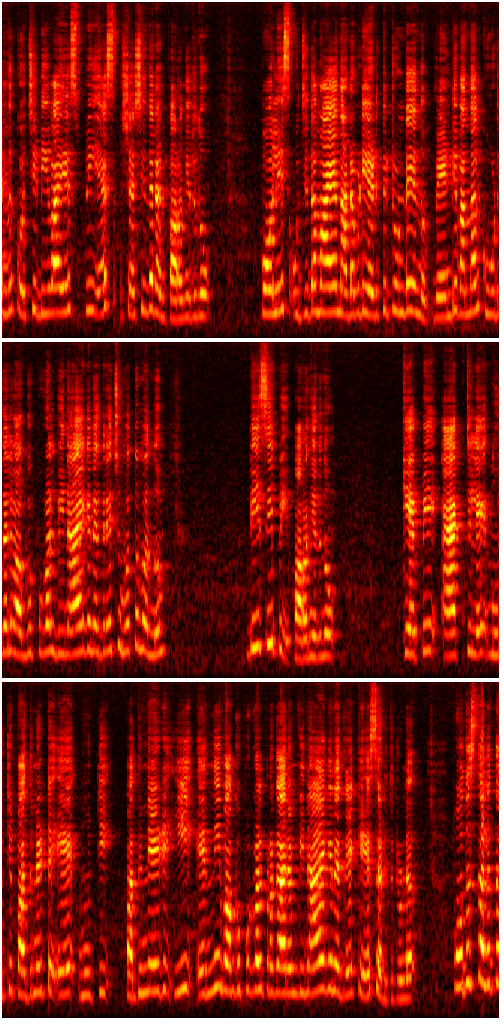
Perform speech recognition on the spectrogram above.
എന്ന് കൊച്ചി ഡിവൈഎസ്പി എസ് ശശിധരൻ പറഞ്ഞിരുന്നു. പോലീസ് ഉചിതമായ നടപടി എടുത്തിട്ടുണ്ട് എന്നും വേണ്ടി വന്നാൽ കൂടുതൽ വകുപ്പുകൾ വിനായകനെതിരെ ചുമത്തുമെന്നും ഡി പറഞ്ഞിരുന്നു. കെ പി ആക്ടിലെ നൂറ്റി പതിനെട്ട് എ നൂറ്റി പതിനേഴ് ഇ എന്നീ വകുപ്പുകൾ പ്രകാരം വിനായകനെതിരെ കേസെടുത്തിട്ടുണ്ട്. പൊതുസ്ഥലത്ത്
